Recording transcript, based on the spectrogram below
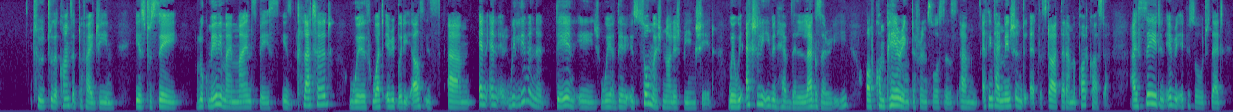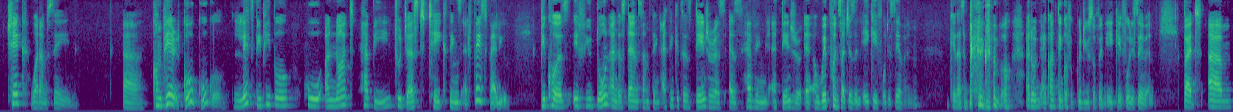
to, to the concept of hygiene, is to say, look, maybe my mind space is cluttered with what everybody else is. Um, and, and we live in a day and age where there is so much knowledge being shared, where we actually even have the luxury of comparing different sources. Um, I think I mentioned at the start that I'm a podcaster. I say it in every episode that check what I'm saying. Uh, compare it, go Google. Let's be people who are not happy to just take things at face value. Because if you don't understand something, I think it's as dangerous as having a danger a weapon such as an AK forty seven. Okay, that's a bad example. I don't I can't think of a good use of an AK forty seven. But um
